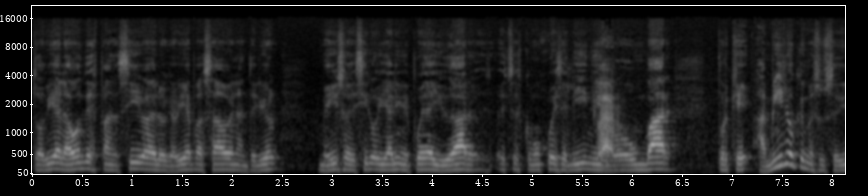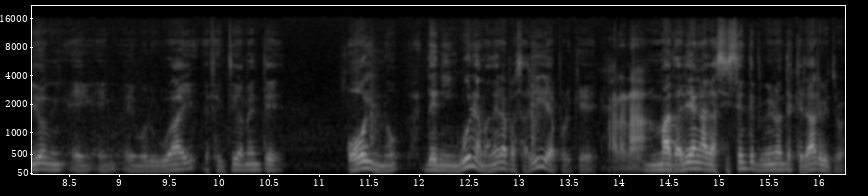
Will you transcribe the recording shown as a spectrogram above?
todavía la onda expansiva de lo que había pasado en la anterior me hizo decir, oye, alguien me puede ayudar, esto es como un juez de línea Claro. o un bar, porque a mí lo que me sucedió en, en- en- en Uruguay, efectivamente, hoy no, de ninguna manera pasaría, porque matarían al asistente primero antes que el árbitro.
